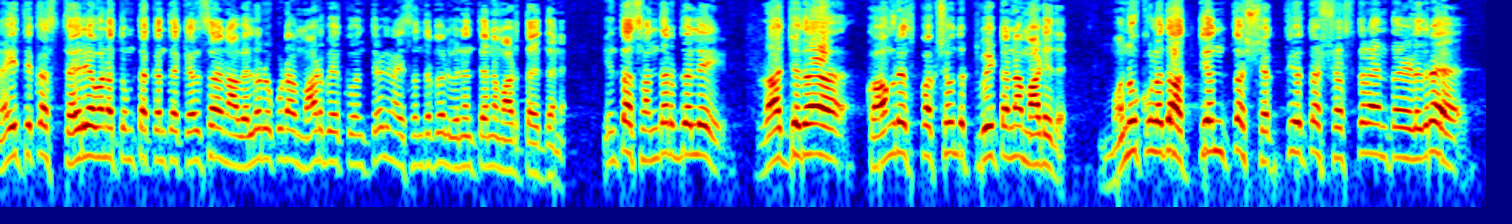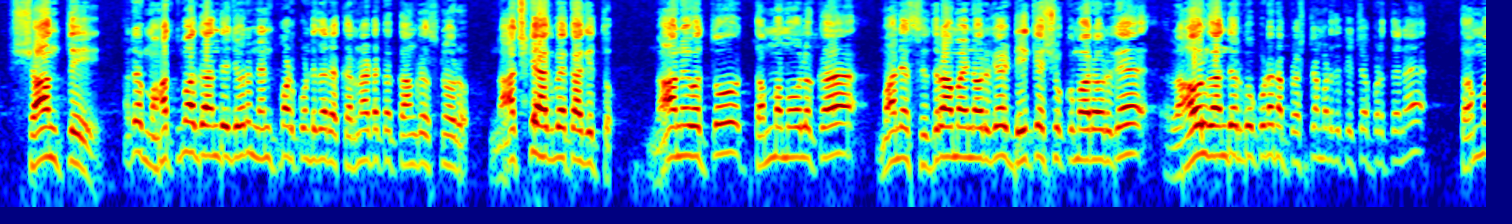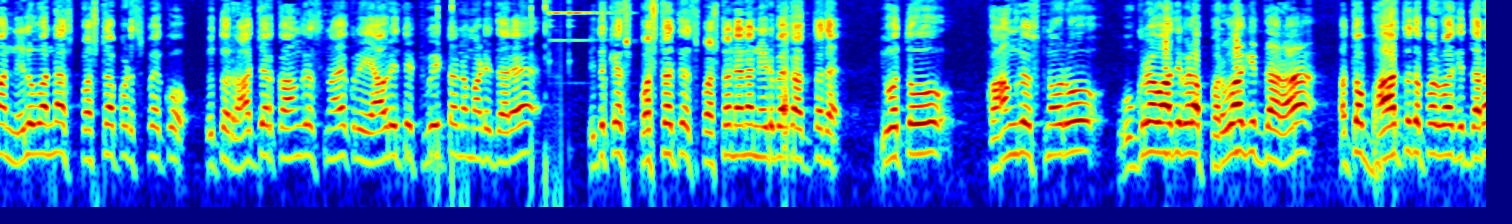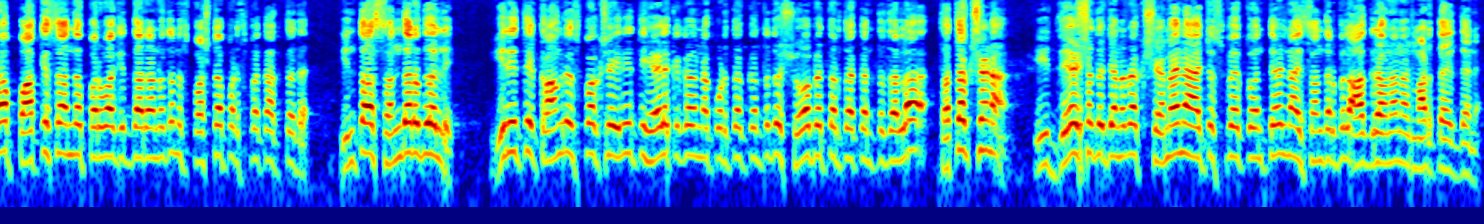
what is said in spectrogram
ನೈತಿಕ ಸ್ಥೈರ್ಯವನ್ನು ತುಂಬತಕ್ಕಂಥ ಕೆಲಸ ನಾವೆಲ್ಲರೂ ಕೂಡ ಮಾಡಬೇಕು ಅಂತೇಳಿ ನಾನು ಈ ಸಂದರ್ಭದಲ್ಲಿ ವಿನಂತಿಯನ್ನು ಮಾಡ್ತಾ ಇದ್ದೇನೆ. ಇಂಥ ಸಂದರ್ಭದಲ್ಲಿ ರಾಜ್ಯದ ಕಾಂಗ್ರೆಸ್ ಪಕ್ಷ ಒಂದು ಟ್ವೀಟ್ ಅನ್ನ ಮಾಡಿದೆ. ಮನುಕುಲದ ಅತ್ಯಂತ ಶಕ್ತಿಯುತ ಶಸ್ತ್ರ ಅಂತ ಹೇಳಿದ್ರೆ ಶಾಂತಿ. ಅಂದ್ರೆ ಮಹಾತ್ಮ ಗಾಂಧೀಜಿಯವರು ನೆನ್ಪು ಮಾಡ್ಕೊಂಡಿದ್ದಾರೆ ಕರ್ನಾಟಕ ಕಾಂಗ್ರೆಸ್ನವರು. ನಾಚಿಕೆ ಆಗಬೇಕಾಗಿತ್ತು. ನಾನು ಇವತ್ತು ತಮ್ಮ ಮೂಲಕ ಮಾನ್ಯ ಸಿದ್ದರಾಮಯ್ಯನವರಿಗೆ, ಡಿ ಕೆ ಶಿವಕುಮಾರ್ ಅವರಿಗೆ, ರಾಹುಲ್ ಗಾಂಧಿ ಅವ್ರಿಗೂ ಕೂಡ ನಾನು ಪ್ರಶ್ನೆ ಮಾಡೋದಕ್ಕೆ ಇಷ್ಟಪಡ್ತೇನೆ ತಮ್ಮ ನಿಲುವನ್ನ ಸ್ಪಷ್ಟಪಡಿಸಬೇಕು. ಇವತ್ತು ರಾಜ್ಯ ಕಾಂಗ್ರೆಸ್ ನಾಯಕರು ಯಾವ ರೀತಿ ಟ್ವೀಟ್ ಅನ್ನು ಮಾಡಿದ್ದಾರೆ, ಇದಕ್ಕೆ ಸ್ಪಷ್ಟತೆ, ಸ್ಪಷ್ಟನೆಯನ್ನ ನೀಡಬೇಕಾಗ್ತದೆ. ಇವತ್ತು ಕಾಂಗ್ರೆಸ್ನವರು ಉಗ್ರವಾದಿಗಳ ಪರವಾಗಿದ್ದಾರಾ, ಅಥವಾ ಭಾರತದ ಪರವಾಗಿದ್ದಾರಾ, ಪಾಕಿಸ್ತಾನದ ಪರವಾಗಿದ್ದಾರಾ ಅನ್ನೋದನ್ನು ಸ್ಪಷ್ಟಪಡಿಸಬೇಕಾಗ್ತದೆ. ಇಂಥ ಸಂದರ್ಭದಲ್ಲಿ ಈ ರೀತಿ ಕಾಂಗ್ರೆಸ್ ಪಕ್ಷ ಈ ರೀತಿ ಹೇಳಿಕೆಗಳನ್ನ ಕೊಡ್ತಕ್ಕಂಥದ್ದು, ಶೋಭೆ ತರ್ತಕ್ಕಂಥದ್ದಲ್ಲ. ತತ್ಕ್ಷಣ ಈ ದೇಶದ ಜನರ ಕ್ಷಮೆನ ಆಚರಿಸಬೇಕು ಅಂತೇಳಿ ನಾ ಈ ಸಂದರ್ಭದಲ್ಲಿ ಆಗ್ರಹವನ್ನು ನಾನು ಮಾಡ್ತಾ ಇದ್ದೇನೆ.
